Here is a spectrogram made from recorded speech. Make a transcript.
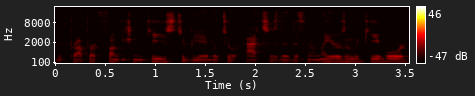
the proper function keys to be able to access the different layers on the keyboard.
